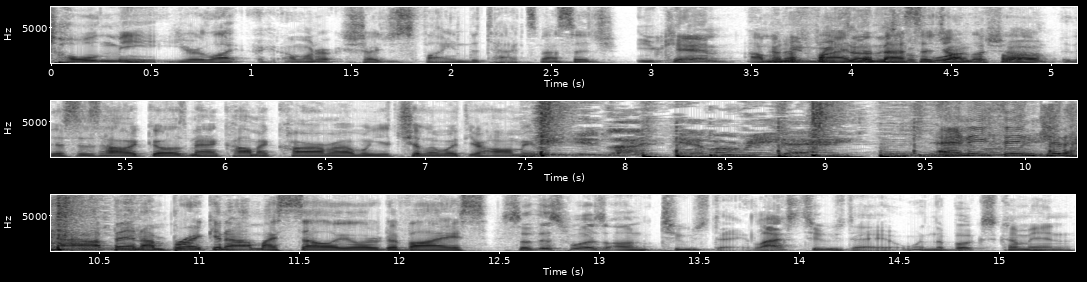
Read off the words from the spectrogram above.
told me you're like I wonder should I just find the text message? You can. I'm gonna I mean, find the message on the, show. phone. This is how it goes, man. Comic karma. When you're chilling with your homies, like anything could happen. I'm breaking out my cellular device. So this was on Tuesday, last Tuesday, when the books come in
